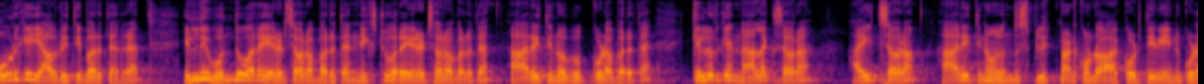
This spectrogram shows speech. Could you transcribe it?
ಅವ್ರಿಗೆ ಯಾವ ರೀತಿ ಬರುತ್ತೆ ಅಂದರೆ, ಇಲ್ಲಿ ಒಂದೂವರೆ, ಎರಡು ಸಾವಿರ ಬರುತ್ತೆ ನೆಕ್ಸ್ಟ್ ವಾರ ಎರಡು ಸಾವಿರ ಬರುತ್ತೆ, ಆ ರೀತಿನೂ ಬುಕ್ ಕೂಡ ಬರುತ್ತೆ. ಕೆಲವ್ರಿಗೆ ನಾಲ್ಕು ಸಾವಿರ ಐದು ಸಾವಿರ. ಆ ರೀತಿ ನಾವು ಒಂದು ಸ್ಪ್ಲಿಟ್ ಮಾಡಿಕೊಂಡು ಹಾಕ್ಕೊಡ್ತೀವಿ ಏನು ಕೂಡ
